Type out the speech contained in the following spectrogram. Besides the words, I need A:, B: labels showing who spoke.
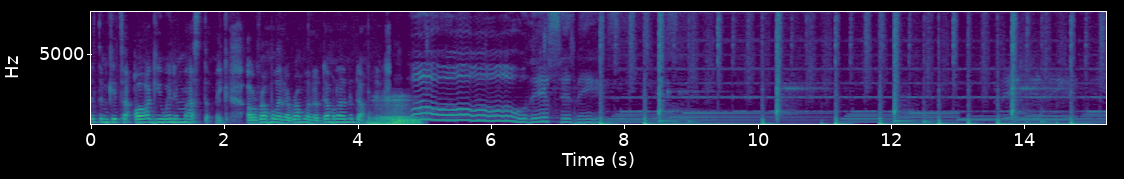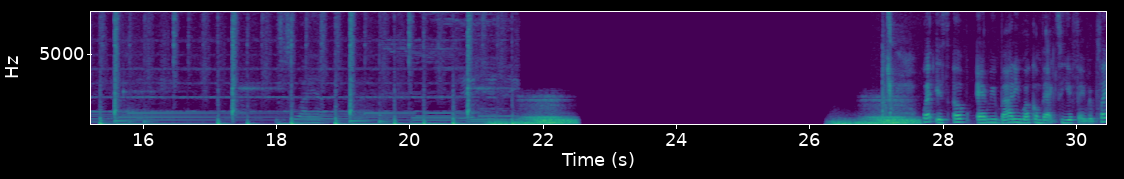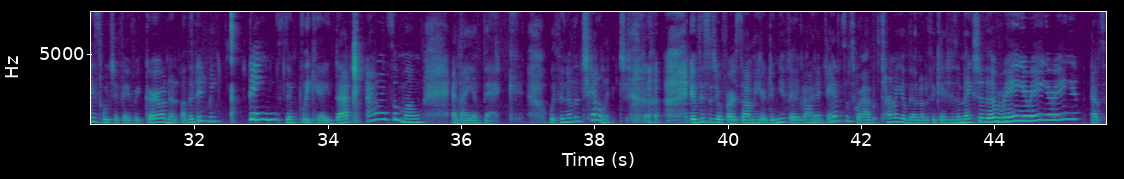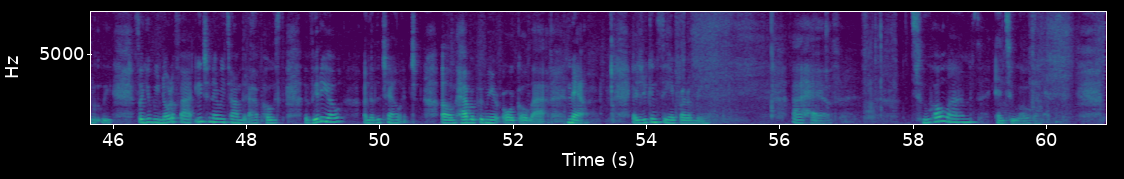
A: Let them get to arguing in my stomach. A rumble and a rumble and a dumbling and a dumbling.
B: Ooh, this is me.
A: What is up, everybody? Welcome back to your favorite place with your favorite girl, none other than me. Ding! Simply K. Dot. I'm Simone, and I am back with another challenge. if this is your first time here, do me a favor, comment and subscribe. Turn on your bell notifications and make sure they're ringing, ringing, ringing. Absolutely. So you'll be notified each and every time that I post a video, another challenge, um, have a premiere, or go live. Now, as you can see in front of me, I have two whole limes and two whole lemons.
